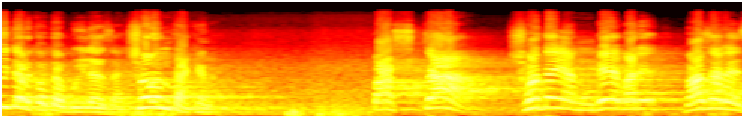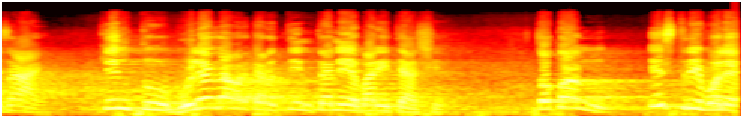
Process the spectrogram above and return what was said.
দুইটার কথা ভুলে যায় স্মরণ থাকে না। পাঁচটা সদাই আনবে বাজারে যায়, কিন্তু ভুলে যাওয়ার কারণে তিনটা নিয়ে বাড়িতে আসে। তখন স্ত্রী বলে,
